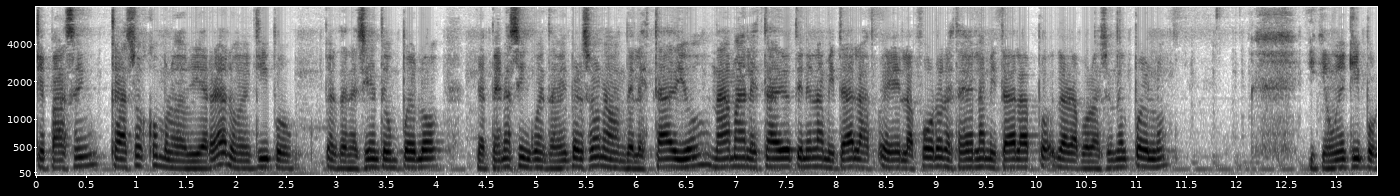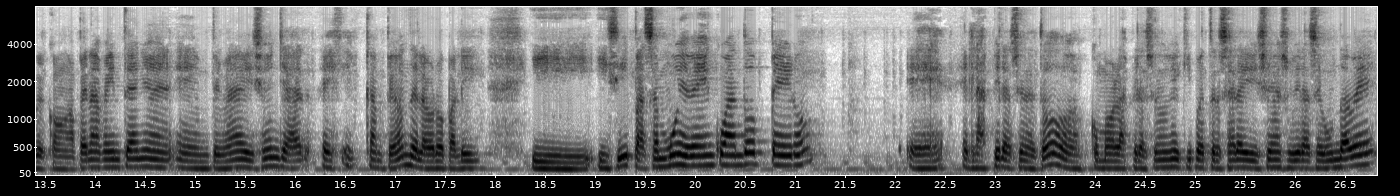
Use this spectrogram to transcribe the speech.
que pasen casos como los de Villarreal, un equipo perteneciente a un pueblo de apenas 50.000 personas, donde el estadio, nada más el estadio tiene la mitad de la, eh, el aforo, el estadio es la mitad de la, de la población del pueblo y que un equipo que con apenas 20 años en, primera división ya es campeón de la Europa League. Y, y sí, pasa muy de vez en cuando, pero es, la aspiración de todos, como la aspiración de un equipo de tercera división es subir a segunda B,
